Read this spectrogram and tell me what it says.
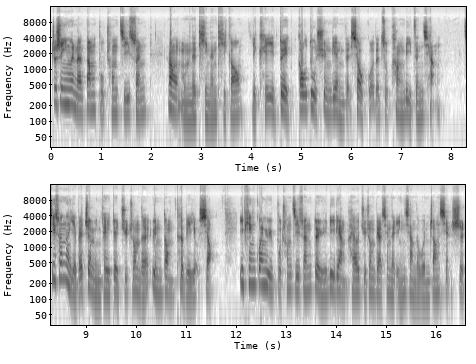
这是因为呢，当补充肌酸，让我们的体能提高，也可以对高度训练的效果的阻抗力增强。肌酸呢，也被证明可以对举重的运动特别有效。一篇关于补充肌酸对于力量还有举重表现的影响的文章显示，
